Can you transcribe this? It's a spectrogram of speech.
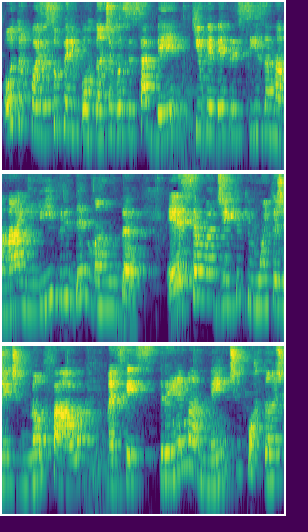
Outra coisa super importante é você saber que o bebê precisa mamar em livre demanda. Essa é uma dica que muita gente não fala, mas que é extremamente importante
